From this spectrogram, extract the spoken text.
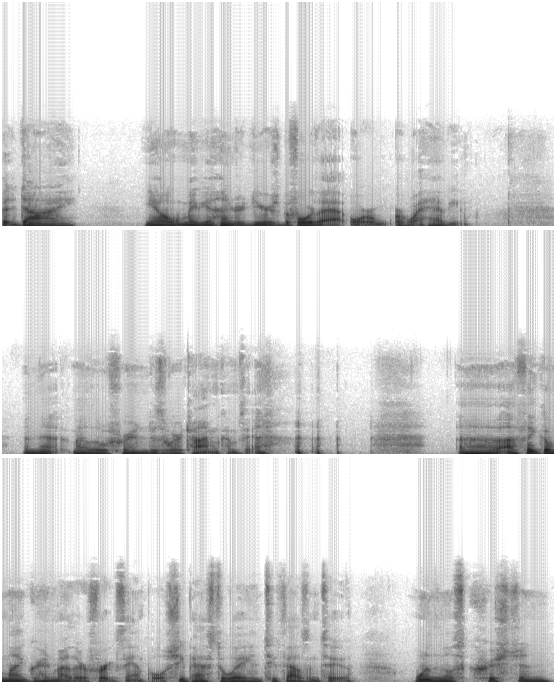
but die, you know, maybe a hundred years before that or, or what have you? And that, my little friend, is where time comes in. uh, I think of my grandmother, for example. She passed away in 2002. One of the most Christian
